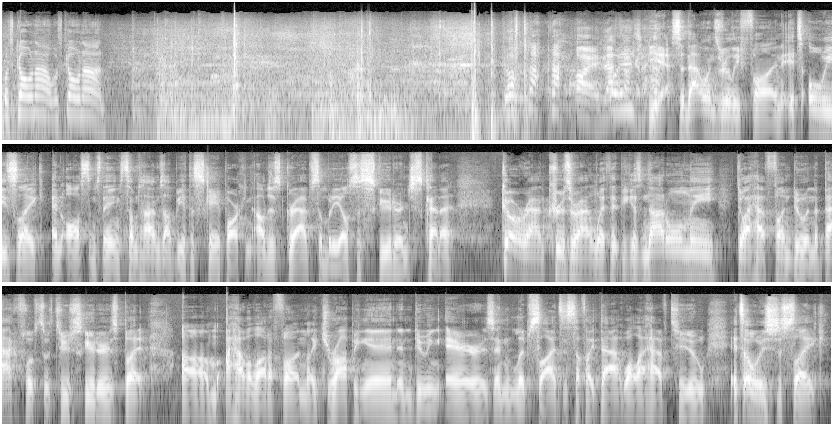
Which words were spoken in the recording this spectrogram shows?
What's going on? What's going on? All right, that's Yeah, so that one's really fun. It's always like an awesome thing. Sometimes I'll be at the skate park and I'll just grab somebody else's scooter and just kind of go around, cruise around with it because not only do I have fun doing the backflips with two scooters, but um, I have a lot of fun like dropping in and doing airs and lip slides and stuff like that while I have two. It's always just like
